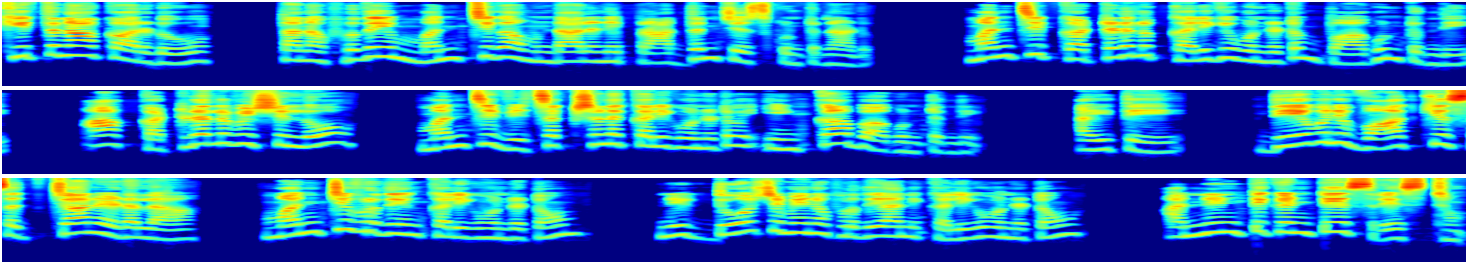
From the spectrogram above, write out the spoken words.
కీర్తనాకారుడు తన హృదయం మంచిగా ఉండాలని ప్రార్థన చేసుకుంటున్నాడు. మంచి కట్టడలు కలిగి ఉండటం బాగుంటుంది. ఆ కట్టడల విషయంలో మంచి విచక్షణ కలిగి ఉండటం ఇంకా బాగుంటుంది. అయితే దేవుని వాక్య సత్యాల ఎడల మంచి హృదయం కలిగి ఉండటం నిర్దోషమైన హృదయాన్ని కలిగి ఉండటం అన్నింటికంటే శ్రేష్టం.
